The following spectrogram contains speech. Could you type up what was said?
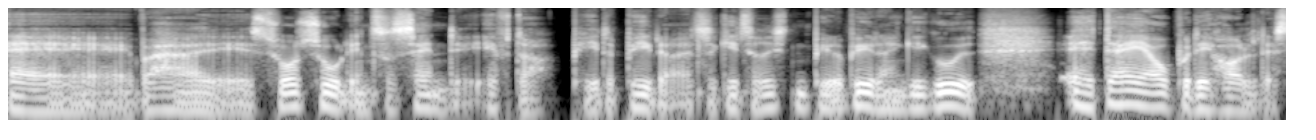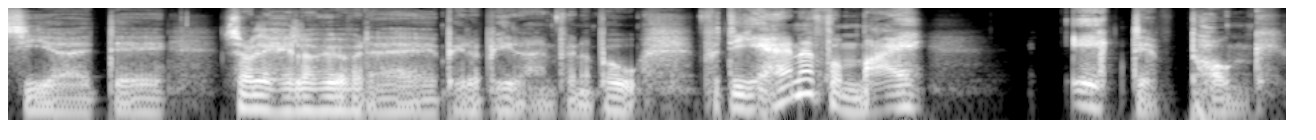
Æh, var øh, Sort Sol interessant efter Peter Peter, altså gitarristen Peter Peter, han gik ud. Æh, der er jeg jo på det hold, der siger, at øh, så vil jeg hellere høre, hvad der er Peter Peter, han finder på. Fordi han er for mig ægte punk.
